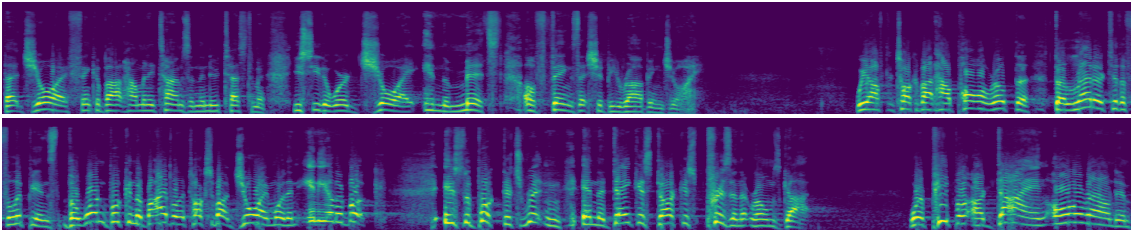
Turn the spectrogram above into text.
That joy, think about how many times in the New Testament you see the word joy in the midst of things that should be robbing joy. We often talk about how Paul wrote the, the letter to the Philippians. The one book in the Bible that talks about joy more than any other book is the book that's written in the dankest, darkest prison that Rome's got where people are dying all around him,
